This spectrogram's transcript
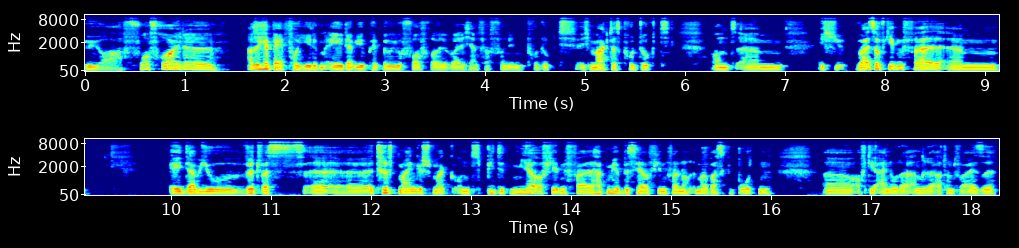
Ja, Vorfreude. Also ich habe ja vor jedem AEW Pay-Per-View Vorfreude, weil ich einfach von dem Produkt, ich mag das Produkt und ähm, ich weiß auf jeden Fall, ähm, AEW wird was, äh, trifft meinen Geschmack und bietet mir auf jeden Fall, hat mir bisher auf jeden Fall noch immer was geboten, äh, auf die eine oder andere Art und Weise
